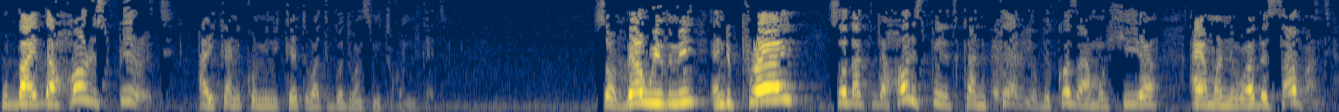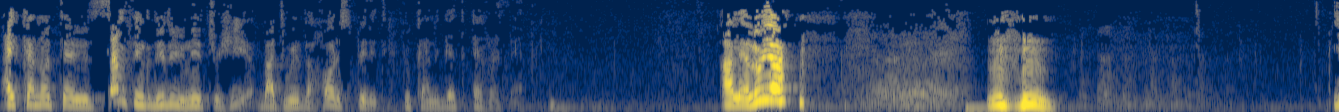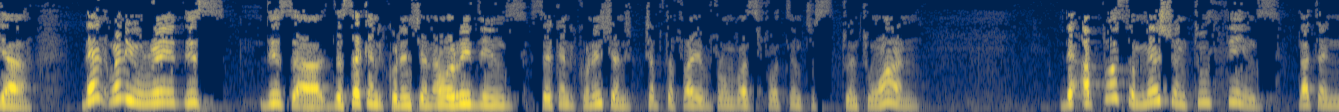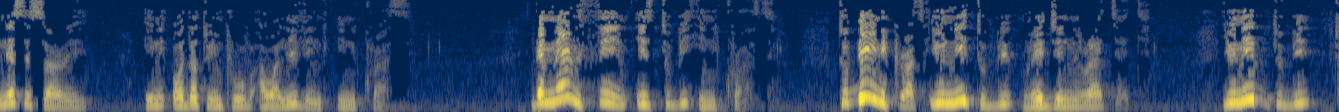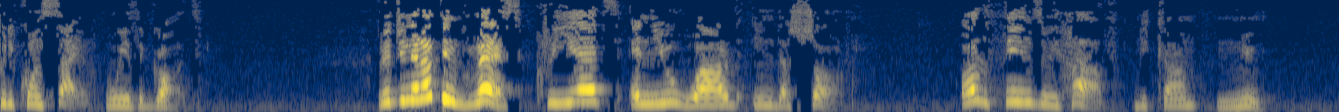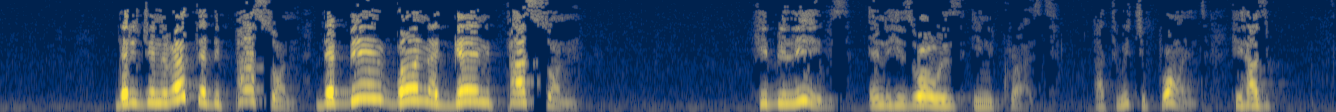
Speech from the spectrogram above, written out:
by the Holy Spirit, I can communicate what God wants me to communicate. So bear with me and pray so that the Holy Spirit can tell you, because I'm here, I am an unworthy servant. I cannot tell you something that you need to hear, but with the Holy Spirit, you can get everything. Hallelujah. mm-hmm. Yeah. Then when you read this this uh, the second Corinthians, our readings, second Corinthians chapter five from verse fourteen to twenty-one. The apostle mentioned two things that are necessary in order to improve our living in Christ. The main theme is to be in Christ. To be in Christ, you need to be regenerated. You need to be to reconcile with God. Regenerating grace creates a new world in the soul. All things we have become new. The regenerated person, the being born again person, he believes and he's always in Christ. At which point he has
